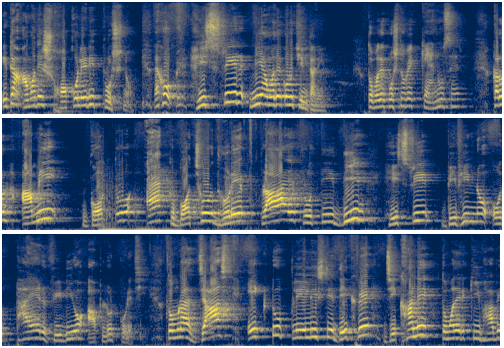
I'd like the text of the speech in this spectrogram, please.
এটা আমাদের সকলেরই প্রশ্ন। দেখো, হিস্ট্রির নিয়ে আমাদের কোনো চিন্তা নেই। তোমাদের প্রশ্ন হবে, কেন স্যার? কারণ আমি গত এক বছর ধরে প্রায় প্রতিদিন হিস্ট্রির বিভিন্ন অধ্যায়ের ভিডিও আপলোড করেছি। তোমরা জাস্ট একটু প্লেলিস্টে দেখবে যেখানে তোমাদের কীভাবে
